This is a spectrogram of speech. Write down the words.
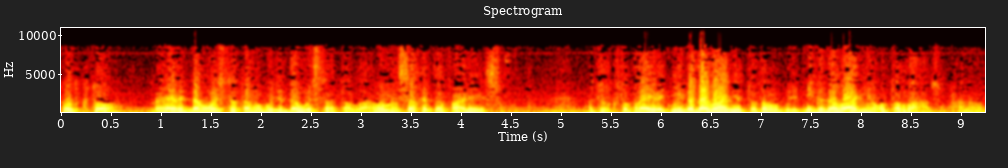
Тот, кто проявит довольство, тому будет довольство от Аллаха. Оман сахита фалей суд. А тот, кто проявит негодование, то тому будет негодование от Аллаха, субхану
